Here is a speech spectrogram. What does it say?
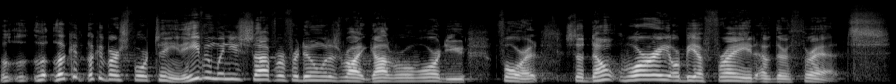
Look at, look at verse 14. Even when you suffer for doing what is right, God will reward you for it. So don't worry or be afraid of their threats.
